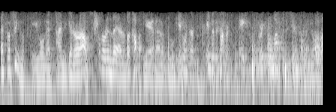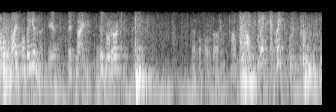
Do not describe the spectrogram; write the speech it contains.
That's the signal. He won't have time to get her out. Put her in there in the cupboard. Yeah, that'll do. In with her. Into the cupboard. Hey, bring her up to this here cupboard. You'll want to slide something in there. Here, this knife. This will do it. That'll hold her. Now, now, quick, quick.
